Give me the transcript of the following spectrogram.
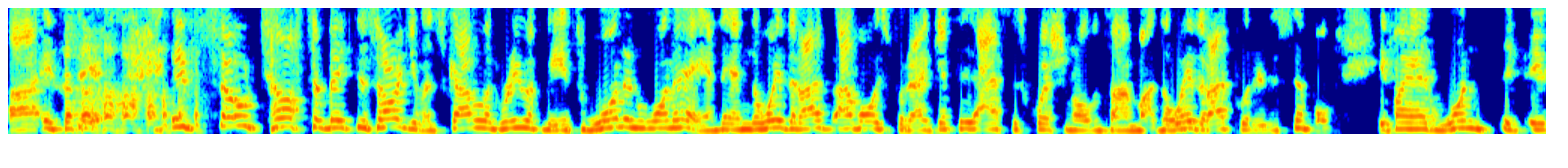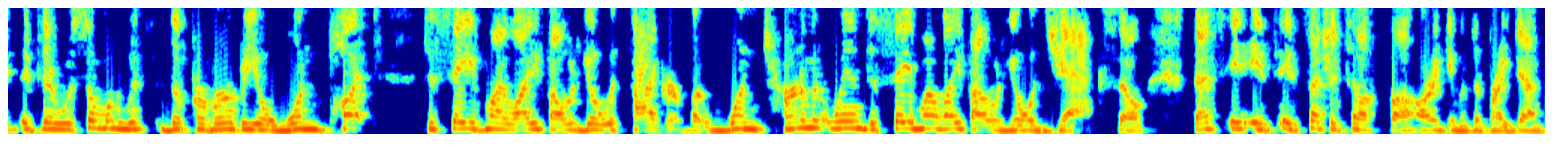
Uh, it's it, it's so tough to make this argument. Scott will agree with me. It's one and one A, and and the way that I've, I've always put it, I get to ask this question all the time. The way that I put it is simple. If I had one, if if, if there was someone with the proverbial one putt to save my life, I would go with Tiger. But one tournament win to save my life, I would go with Jack. So that's it, it's it's such a tough uh, argument to break down.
